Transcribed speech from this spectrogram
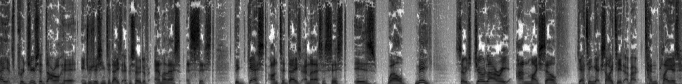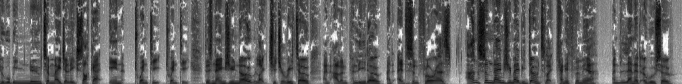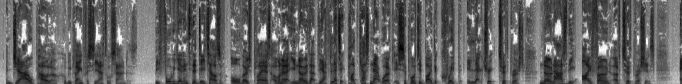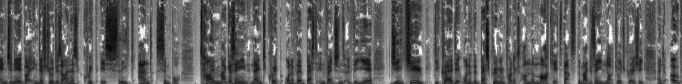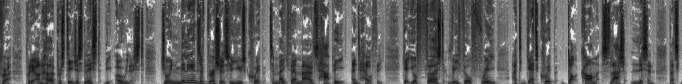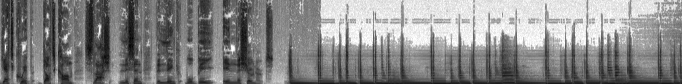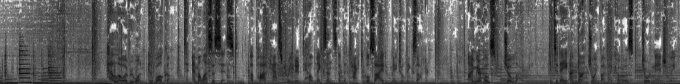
Hey, it's producer Daryl here, introducing today's episode of MLS Assist. The guest on today's MLS Assist is, well, me. So it's Joe Lowery and myself getting excited about 10 players who will be new to Major League Soccer in 2020. There's names you know, like Chicharito and Alan Pulido and Edson Flores, and some names you maybe don't, like Kenneth Vermeer and Leonard Owusu and João Paulo, who'll be playing for Seattle Sounders. Before we get into the details of all those players, I want to let you know that the Athletic Podcast Network is supported by the Quip electric toothbrush, known as the iPhone of toothbrushes. Engineered by industrial designers, Quip is sleek and simple. Time magazine named Quip one of their best inventions of the year. GQ declared it one of the best grooming products on the market. That's the magazine, not George Qureshi. And Oprah put it on her prestigious list, the O list. Join millions of brushers who use Quip to make their mouths happy and healthy. Get your first refill free at getquip.com slash listen. That's getquip.com slash listen. The link will be in the show notes. Everyone, and welcome to MLS Assist, a podcast created to help make sense of the tactical side of Major League Soccer. I'm your host, Joe Lowery, and today I'm not joined by my co host, Jordan Angeli.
